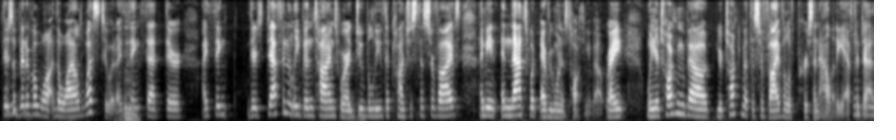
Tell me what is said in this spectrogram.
there's a bit of a the wild west to it. I think that there I think there's definitely been times where I do believe that consciousness survives. I mean, and that's what everyone is talking about, right? When you're talking about you're talking about the survival of personality after death.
